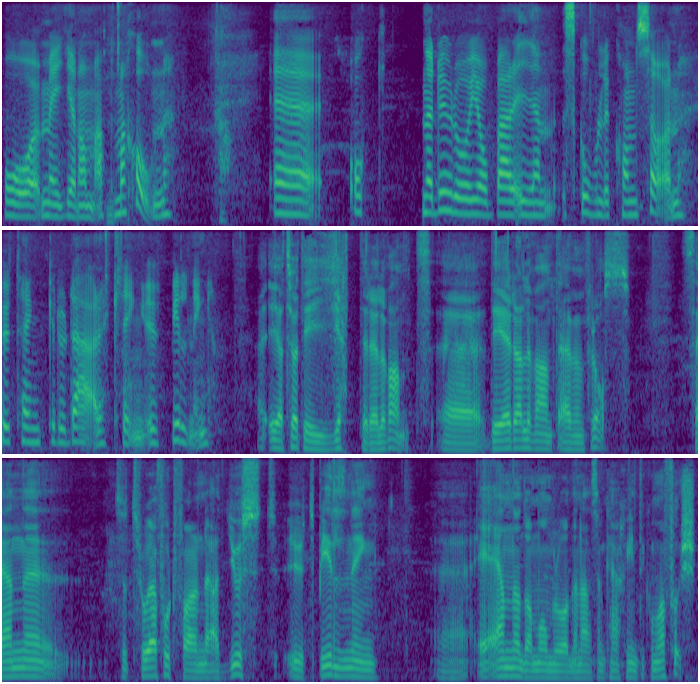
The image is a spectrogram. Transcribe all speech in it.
på, med, genom automation. Eh, och när du då jobbar i en skolkoncern, hur tänker du där kring utbildning? Eh, jag tror att det är jätterelevant. Eh, det är relevant även för oss. Sen eh, så tror jag fortfarande att just utbildning eh, är en av de områdena som kanske inte kommer vara först.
